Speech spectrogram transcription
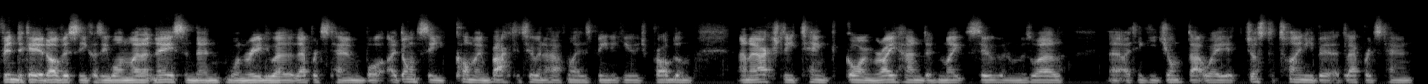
vindicated obviously because he won well at Naas and then won really well at Leopardstown. But I don't see coming back to two and a half miles being a huge problem. And I actually think going right-handed might suit him as well. Uh, I think he jumped that way just a tiny bit at Leopardstown.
